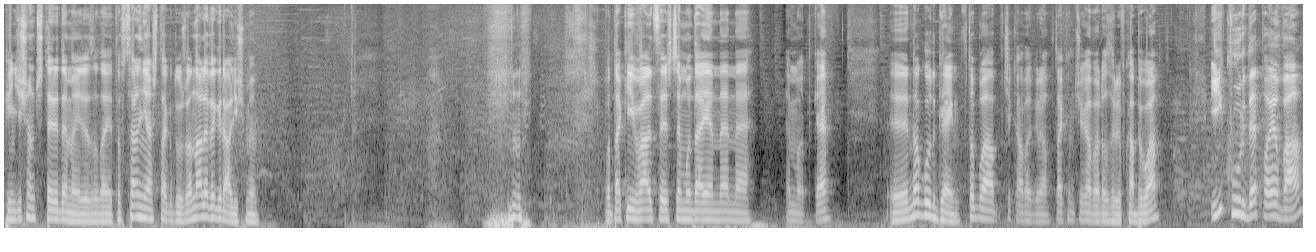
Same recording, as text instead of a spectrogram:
54 damage zadaje, to wcale nie aż tak dużo, no ale wygraliśmy. Po takiej walce jeszcze mu daję meme emotkę. Yy, no good game, to była ciekawa gra, taką ciekawa rozgrywka była. I kurde, powiem wam,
